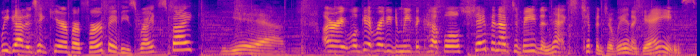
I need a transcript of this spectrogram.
We gotta take care of our fur babies, right, Spike? Yeah. All right, well, get ready to meet the couple shaping up to be the next Chip and Joanna Gaines.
